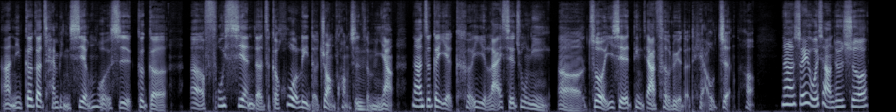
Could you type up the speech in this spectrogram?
啊，你各个产品线或者是各个呃肤线的这个获利的状况是怎么样。那这个也可以来协助你呃做一些定价策略的调整哈。那所以我想就是说，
